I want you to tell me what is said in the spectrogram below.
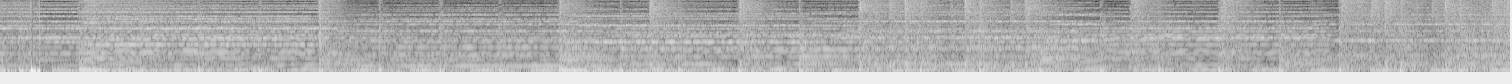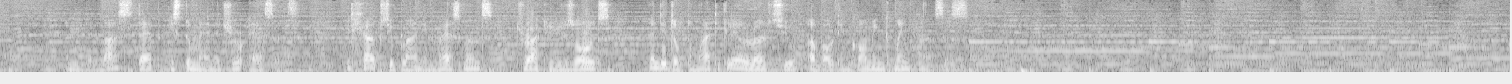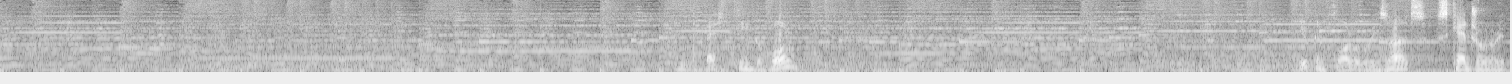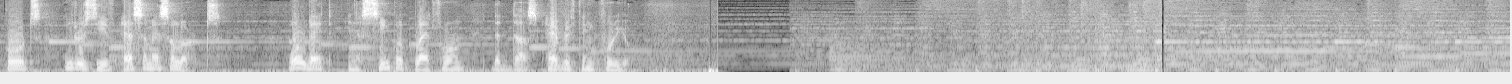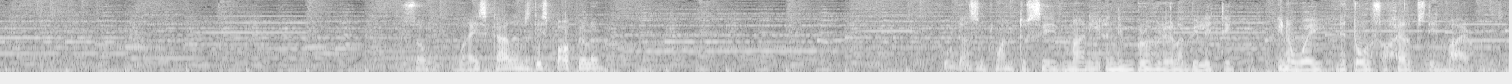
And the last step is to manage your assets. It helps you plan investments, track your results, and it automatically alerts you about incoming maintenances. And the best thing of all, you can follow results, schedule reports and receive SMS alerts. All that in a simple platform that does everything for you. So, why is Columns this popular? Who doesn't want to save money and improve reliability in a way that also helps the environment?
